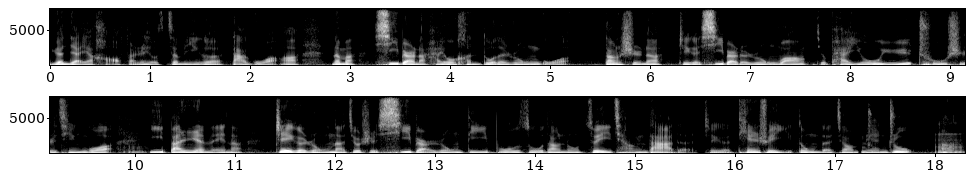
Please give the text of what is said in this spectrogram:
冤家也好，反正有这么一个大国啊。那么西边呢，还有很多的戎国。当时呢，这个西边的戎王就派游于出使秦国嗯，一般认为呢，这个戎呢就是西边戎狄部族当中最强大的这个天水以东的叫绵诸啊。嗯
